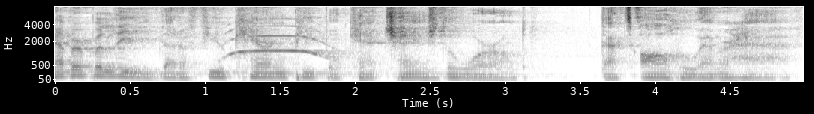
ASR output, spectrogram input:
Never believe that a few caring people can't change the world. That's all who ever have.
